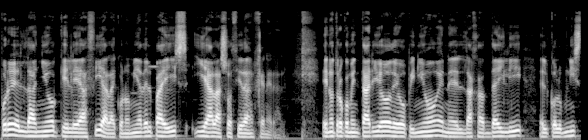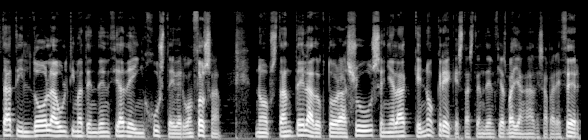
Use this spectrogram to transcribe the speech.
por el daño que le hacía a la economía del país y a la sociedad en general. En otro comentario de opinión en el Dahab Daily, el columnista tildó la última tendencia de injusta y vergonzosa. No obstante, la doctora Xu señala que no cree que estas tendencias vayan a desaparecer.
